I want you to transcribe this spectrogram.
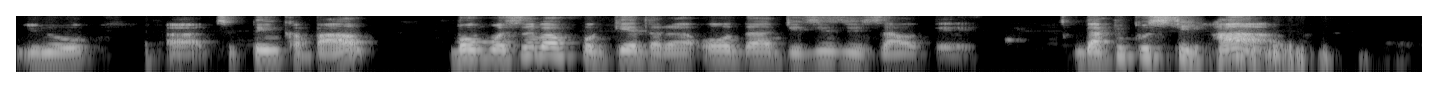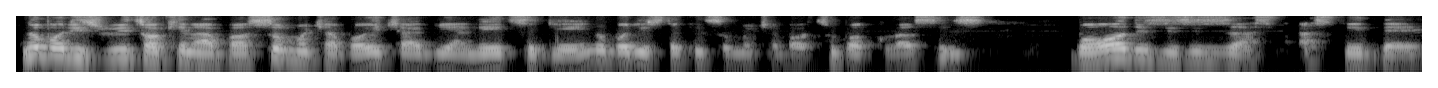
you know, uh, to think about. But we must never forget that there are other diseases out there that people still have. Nobody's really talking about so much about HIV and AIDS again. Nobody's talking so much about tuberculosis. But all these diseases are, are still there,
